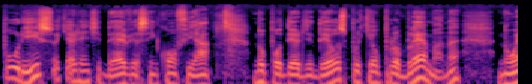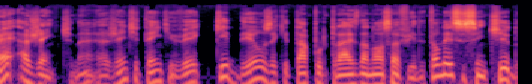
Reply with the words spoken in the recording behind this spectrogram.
Por isso é que a gente deve assim confiar no poder de Deus, porque o problema né, não é a gente, né? A gente tem que ver que Deus é que está por trás da nossa vida. Então, nesse sentido,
